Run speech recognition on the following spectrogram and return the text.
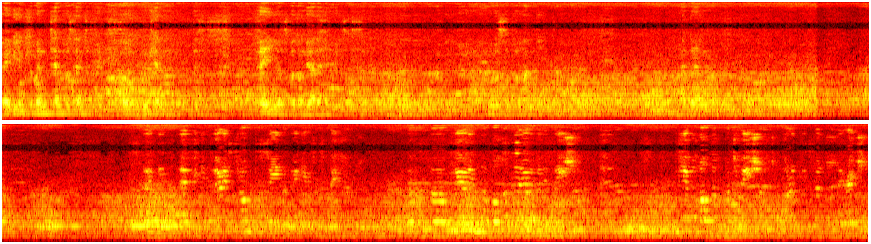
maybe implement 10% of it. So we can, this is failures, but on the other hand, it's also modus operandi. And then, I think, it's very strong to say that we give to patients. Because uh, we are in a voluntary organization and we have a lot of motivation to work in certain direction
